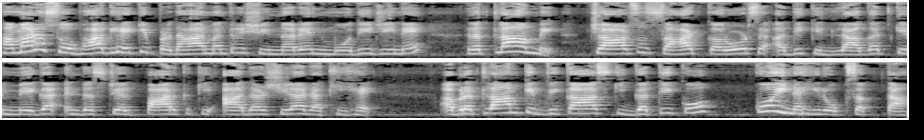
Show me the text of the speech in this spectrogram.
हमारा सौभाग्य है कि प्रधानमंत्री श्री नरेंद्र मोदी जी ने रतलाम में 460 करोड़ से अधिक की लागत के मेगा इंडस्ट्रियल पार्क की आधारशिला रखी है। अब रतलाम के विकास की गति को कोई नहीं रोक सकता।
